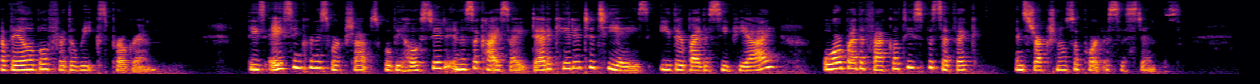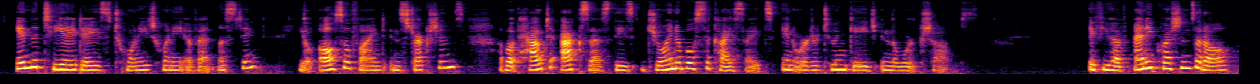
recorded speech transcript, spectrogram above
available for the week's program. These asynchronous workshops will be hosted in a Sakai site dedicated to TAs either by the CPI or by the faculty-specific instructional support assistants. In the TA Days 2020 event listing, you'll also find instructions about how to access these joinable Sakai sites in order to engage in the workshops. If you have any questions at all,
